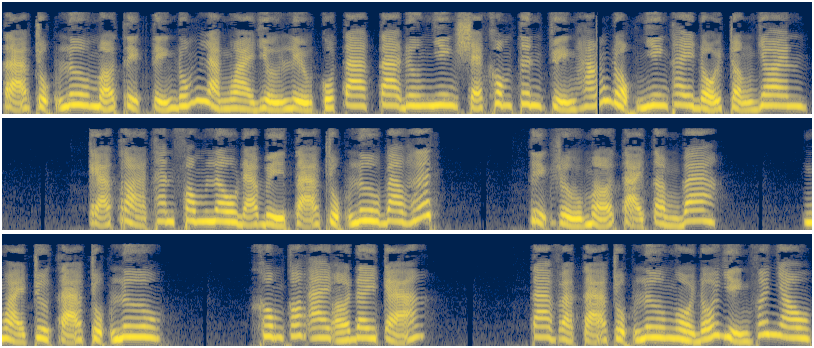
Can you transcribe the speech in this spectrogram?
Tả trục lưu mở tiệc tiễn đúng là ngoài dự liệu của ta, ta đương nhiên sẽ không tin chuyện hắn đột nhiên thay đổi trận doanh. Cả tòa thanh phong lâu đã bị tả trục lưu bao hết. Tiệc rượu mở tại tầng 3. Ngoại trừ tả trục lưu. Không có ai ở đây cả. Ta và tả trục lưu ngồi đối diện với nhau.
